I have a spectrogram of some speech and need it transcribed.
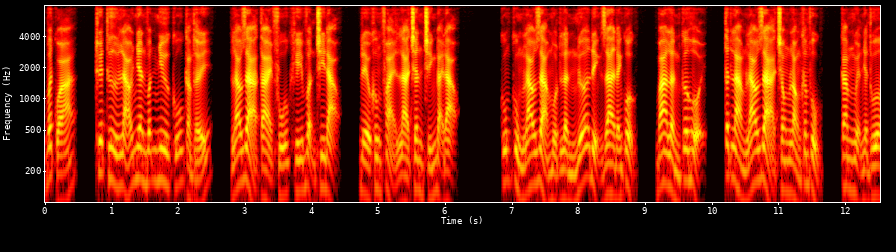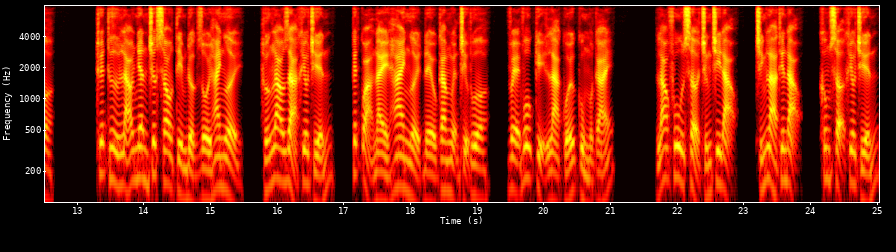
Bất quá, thuyết thư lão nhân vẫn như cũ cảm thấy, lão giả tài phú khí vận chi đạo, đều không phải là chân chính đại đạo. Cũng cùng lão giả một lần nữa định ra đánh cuộc, ba lần cơ hội, tất làm lão giả trong lòng khâm phục, cam nguyện nhận thua. Thuyết thư lão nhân trước sau tìm được rồi hai người, hướng lão giả khiêu chiến, kết quả này hai người đều cam nguyện chịu thua, vệ vô kỵ là cuối cùng một cái. Lão phu sở chứng chi đạo, chính là thiên đạo, không sợ khiêu chiến,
